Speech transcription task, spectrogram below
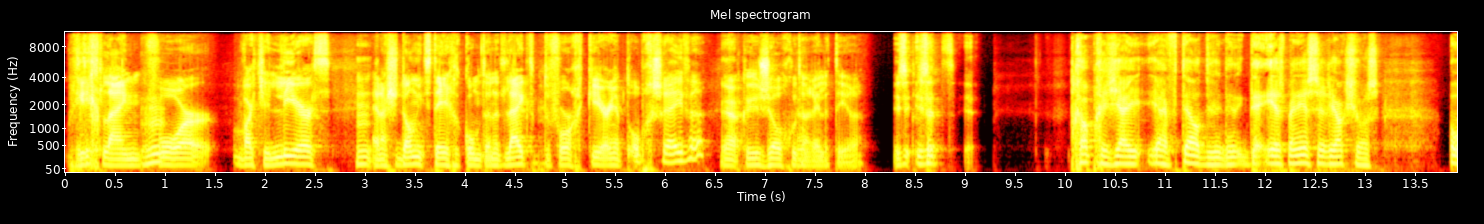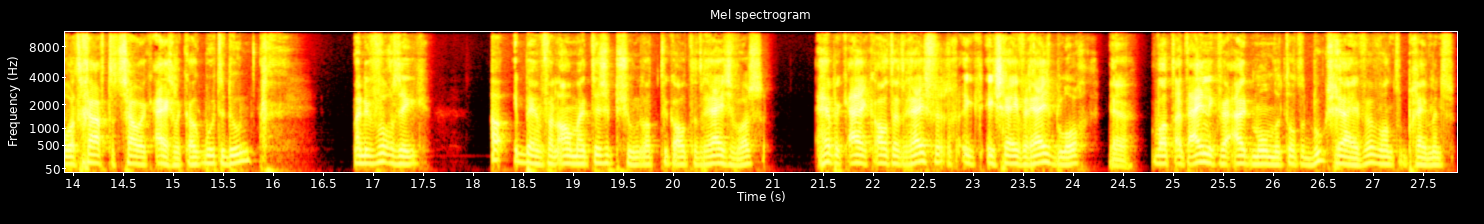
richtlijn Hm. voor wat je leert. Hm. En als je dan iets tegenkomt en het lijkt op de vorige keer en je hebt het opgeschreven, ja. kun je zo goed Ja. aan relateren. Is, is het... Grappig is, jij, jij vertelt nu, de, de eerst, mijn eerste reactie was, oh wat gaaf, dat zou ik eigenlijk ook moeten doen. maar nu vervolgens denk ik, oh, ik ben van al mijn tussenpensioen, wat natuurlijk altijd reizen was, heb ik eigenlijk altijd reis... Ik, ik schreef een reisblog, Ja, wat uiteindelijk weer uitmondde tot het boek schrijven. Want op een gegeven moment,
